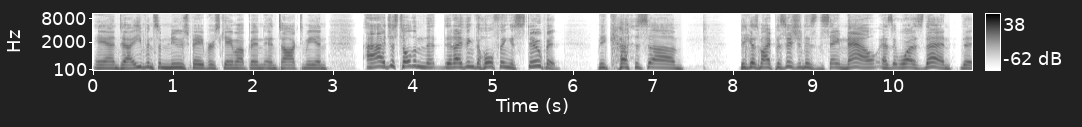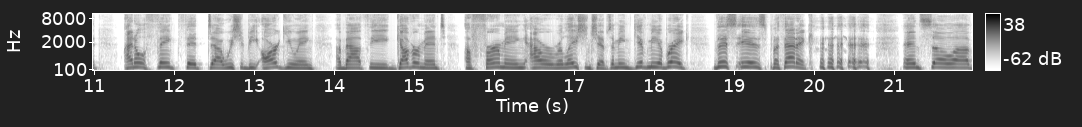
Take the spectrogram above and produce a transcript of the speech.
And uh, even some newspapers came up and, and talked to me, and I just told them that that I think the whole thing is stupid because um, because my position is the same now as it was then. That I don't think that uh, we should be arguing about the government affirming our relationships. I mean, give me a break. This is pathetic. and so uh,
